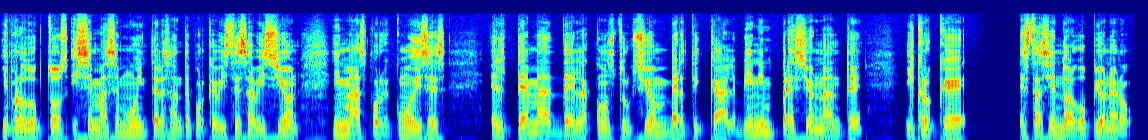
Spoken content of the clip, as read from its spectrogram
y productos y se me hace muy interesante porque viste esa visión y más porque como dices, el tema de la construcción vertical bien impresionante y creo que está haciendo algo pionero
